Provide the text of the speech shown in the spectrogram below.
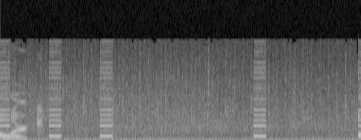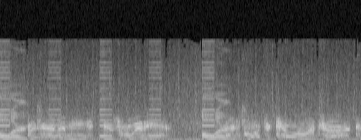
Alert. Alert. The enemy is winning. Alert. We've got to counterattack.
